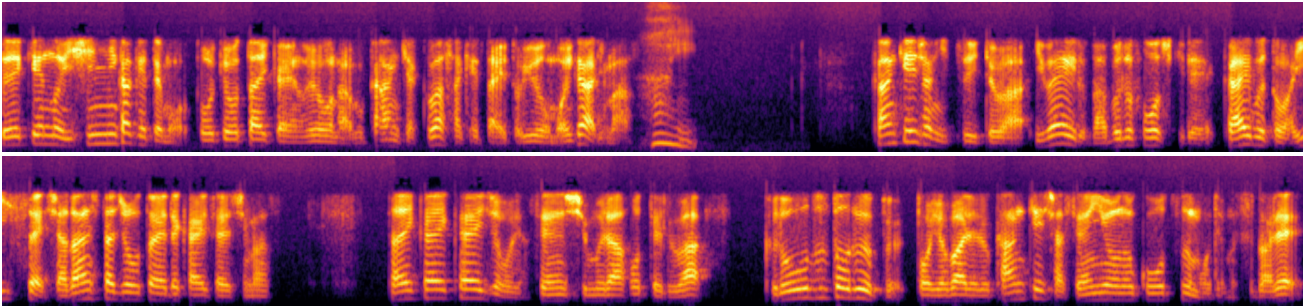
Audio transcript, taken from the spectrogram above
政権の威信にかけても東京大会のような無観客は避けたいという思いがあります、はい、関係者についてはいわゆるバブル方式で外部とは一切遮断した状態で開催します大会会場や選手村ホテルはクローズドループと呼ばれる関係者専用の交通網で結ばれ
